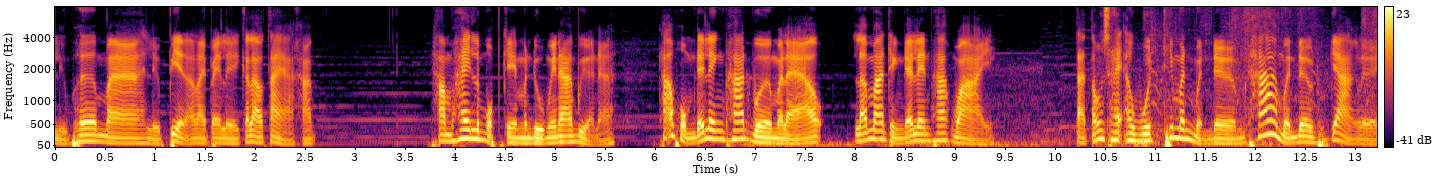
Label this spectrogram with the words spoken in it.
หรือเพิ่มมา หรือเปลี่ยนอะไรไปเลยก็แล้วแต่ครับทำให้ระบบเกมมันดูไม่น่าเบื่อนะ ถ้าผมได้เล่นภาคเวอร์มาแล้ว แล้วมาถึงได้เล่นภาควาย แต่ต้องใช้อาวุธที่มันเหมือนเดิม ถ้าเหมือนเดิมทุกอย่างเลย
